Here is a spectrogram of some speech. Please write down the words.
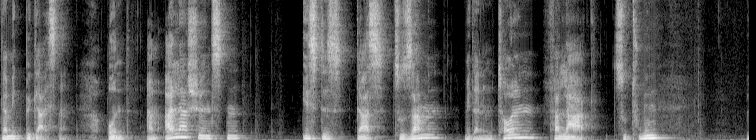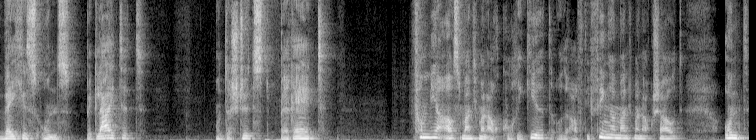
damit begeistern. Und am allerschönsten ist es, das zusammen mit einem tollen Verlag zu tun, welches uns begleitet, unterstützt, berät, von mir aus manchmal auch korrigiert oder auf die Finger manchmal auch schaut und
